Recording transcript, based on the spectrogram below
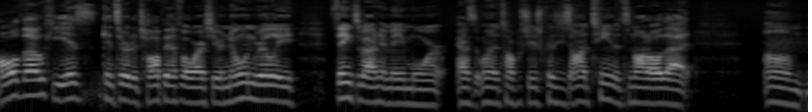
Although he is considered a top NFL wide receiver, no one really thinks about him anymore as one of the top receivers because he's on a team that's not all that. Um,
